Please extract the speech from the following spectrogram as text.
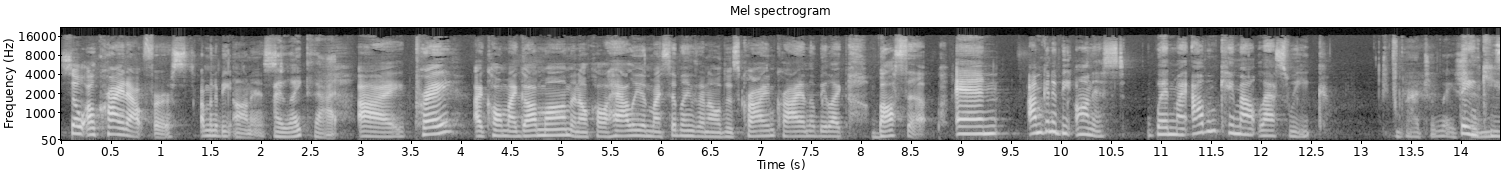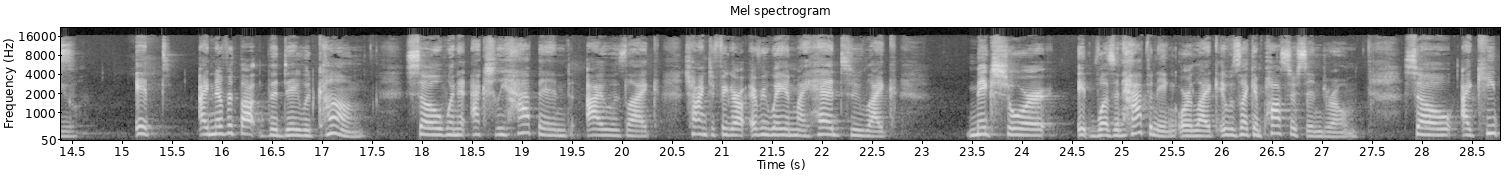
So I'll cry it out first. I'm gonna be honest. I like that. I pray, I call my godmom, and I'll call Halle and my siblings, and I'll just cry and cry, and they'll be like, boss up. And I'm gonna be honest, when my album came out last week, Congratulations. thank you, it, I never thought the day would come. So when it actually happened, I was like trying to figure out every way in my head to like make sure it wasn't happening or like it was like imposter syndrome. So I keep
